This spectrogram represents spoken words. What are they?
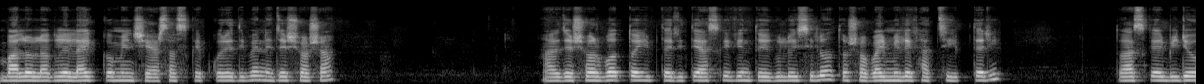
ভালো লাগলে লাইক কমেন্ট শেয়ার সাবস্ক্রাইব করে দিবেন। এই যে শশা। আর যে শরবত, তো ইফতারিতে আজকে কিন্তু এগুলোই ছিল, তো সবাই মিলে খাচ্ছি ইফতারি। তো আজকের ভিডিও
